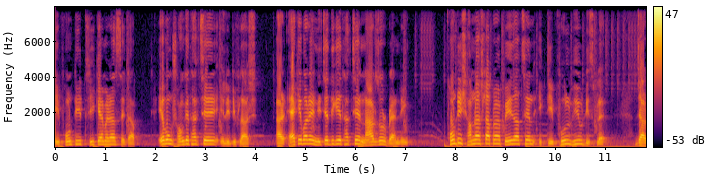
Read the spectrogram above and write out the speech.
এই ফোনটির থ্রি ক্যামেরা সেট এবং সঙ্গে থাকছে এলইডি ফ্ল্যাশ। আর একেবারে নিচের দিকে থাকছে নার্জোর ব্র্যান্ডিং। ফোনটির সামনে আসলে আপনারা পেয়ে যাচ্ছেন একটি ফুল ভিউ ডিসপ্লে, যার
